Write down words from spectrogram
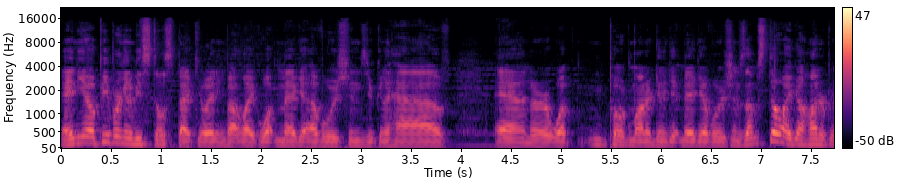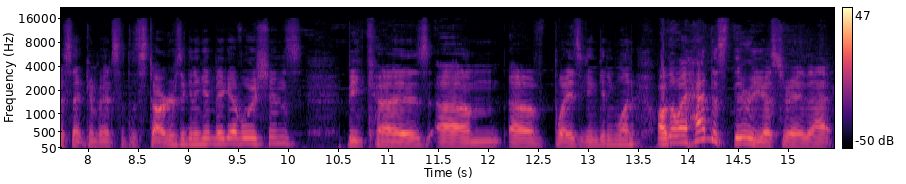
And you know, people are gonna be still speculating about like what mega evolutions you can have, and or what Pokemon are gonna get mega evolutions. I'm still like 100% convinced that the starters are gonna get mega evolutions because um, of Blaziken getting one. Although I had this theory yesterday that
